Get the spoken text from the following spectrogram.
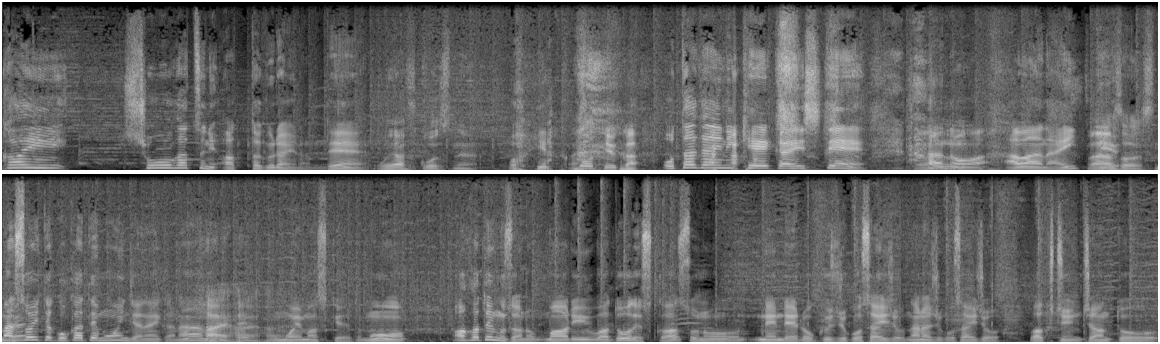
回正月に会ったぐらいなんで親不幸ですね。親不幸っていうか お互いに警戒して うんあの会わないっていう,、まあそうですね。まあそういったご家庭も多いんじゃないかななんてはいはいはい。思いますけれども。赤天狗さんの周りはどうですか？その年齢65歳以上75歳以上ワクチンちゃんと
